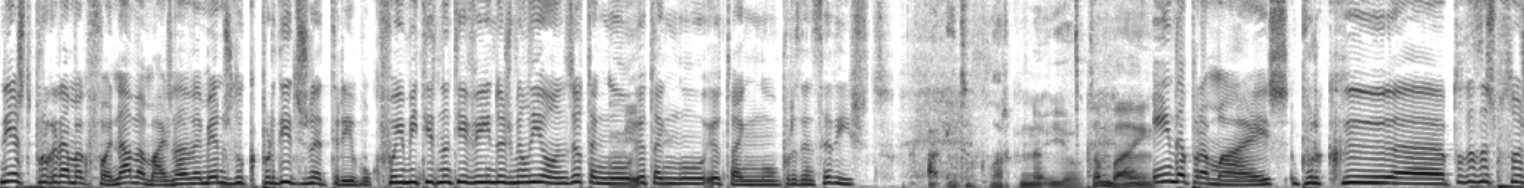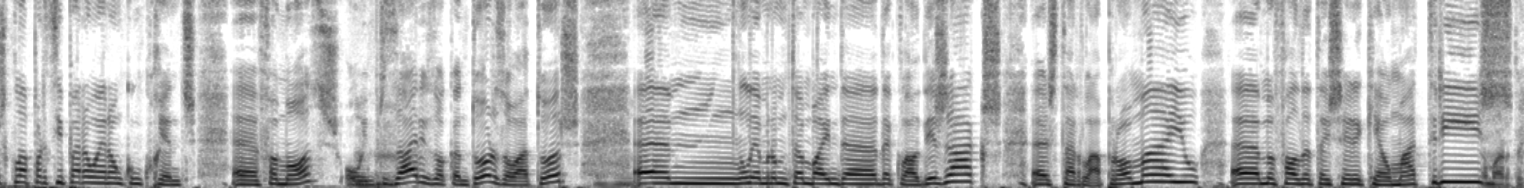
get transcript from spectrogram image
Neste programa que foi nada mais, nada menos do que Perdidos na Tribo, que foi emitido na TV em 2011. Eu tenho, eu tenho, eu tenho presença disto. Ah, então claro que não. Eu também. Ainda para mais, porque ah, todas as pessoas que lá participaram eram concorrentes ah, famosos, Uhum. ou empresários, ou cantores, ou atores. Ahm, Lembro-me também da, da Cláudia Jacques, a estar lá para o meio, a Mafalda Teixeira, que é uma atriz, A Marta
